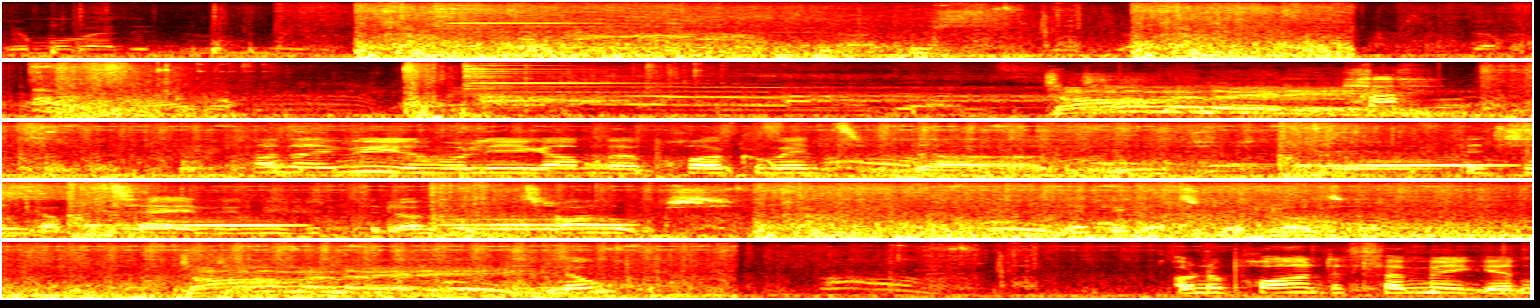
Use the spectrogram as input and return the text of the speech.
Det må være lidt ydmygende. Dominating! Han er Emil, hun lige i gang med at prøve at komme ind til der... Ind til en kapital i det der træhus. Det fik jeg sgu ikke lov til. Nope. Og nu prøver han det fandme igen.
